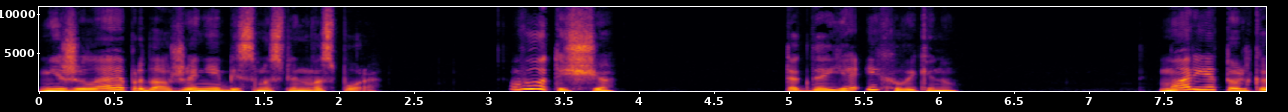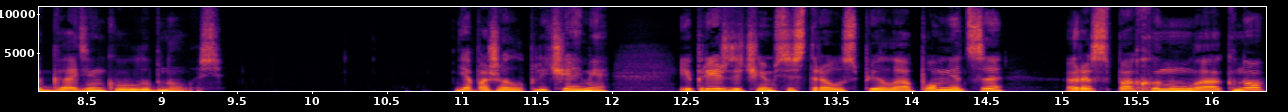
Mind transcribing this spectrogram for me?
не желая продолжения бессмысленного спора. «Вот еще». «Тогда я их выкину». Марья только гаденько улыбнулась. Я пожала плечами, и прежде чем сестра успела опомниться, распахнула окно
